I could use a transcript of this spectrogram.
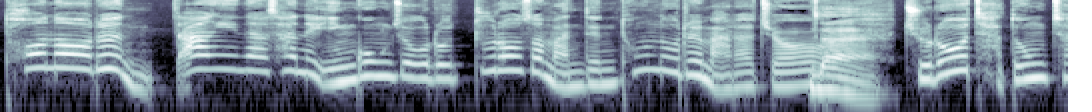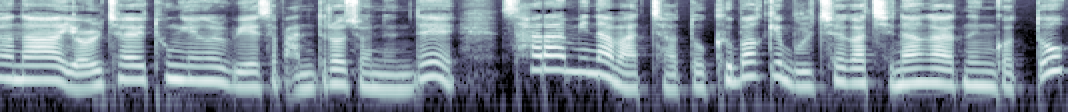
터널은 땅이나 산을 인공적으로 뚫어서 만든 통로를 말하죠. 네. 주로 자동차나 열차의 통행을 위해서 만들어졌는데 사람이나 마차 또 그밖에 물체가 지나가는 것도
